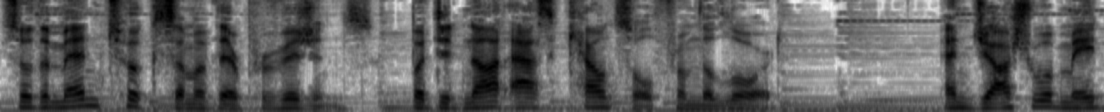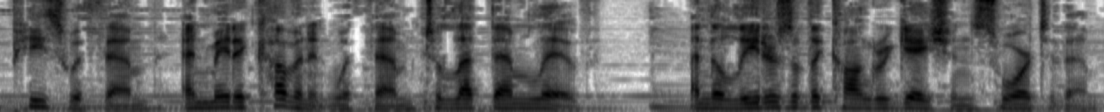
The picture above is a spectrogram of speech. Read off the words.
So the men took some of their provisions, but did not ask counsel from the Lord. And Joshua made peace with them, and made a covenant with them to let them live. And the leaders of the congregation swore to them.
